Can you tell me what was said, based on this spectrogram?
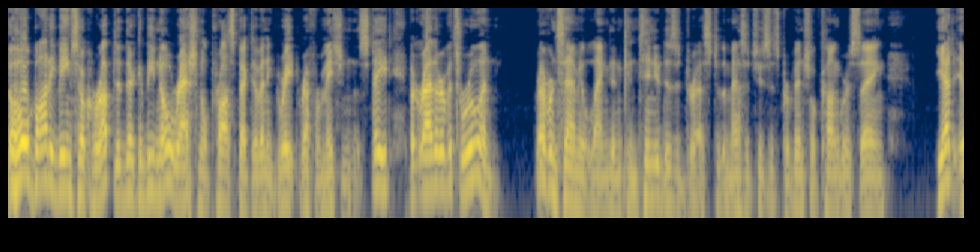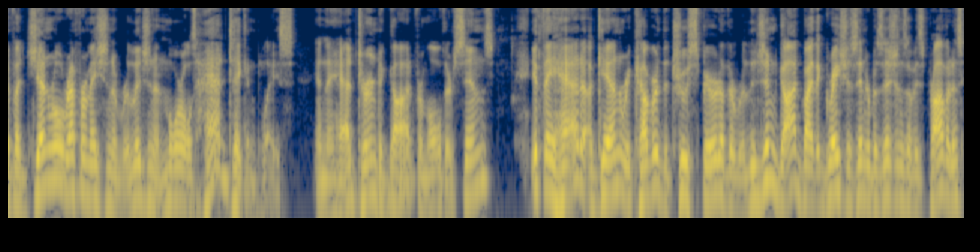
The whole body being so corrupted, there could be no rational prospect of any great reformation in the state, but rather of its ruin. Reverend Samuel Langdon continued his address to the Massachusetts Provincial Congress, saying, Yet if a general reformation of religion and morals had taken place, and they had turned to God from all their sins, if they had again recovered the true spirit of their religion, God, by the gracious interpositions of his providence,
